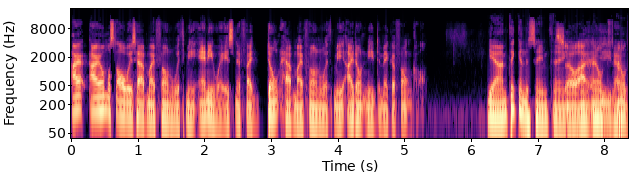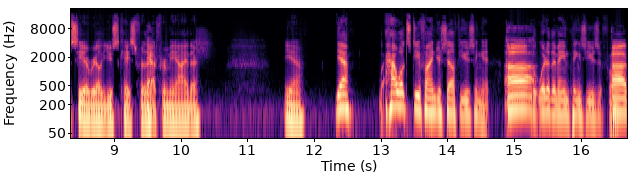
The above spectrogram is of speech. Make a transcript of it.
I, I almost always have my phone with me anyways, and if I don't have my phone with me, I don't need to make a phone call. Yeah, I'm thinking the same thing. So I, I- don't. you know. I don't see a real use case for that Yeah. for me either. Yeah, yeah. How else do you find yourself using it? Uh, What- what are the main things you use it for? Uh,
